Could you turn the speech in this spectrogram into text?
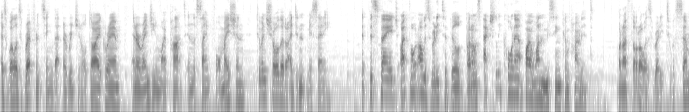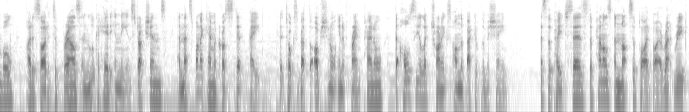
as well as referencing that original diagram and arranging my parts in the same formation to ensure that I didn't miss any. At this stage, I thought I was ready to build, but I was actually caught out by one missing component. When I thought I was ready to assemble, I decided to browse and look ahead in the instructions, and that's when I came across step 8 that talks about the optional inner frame panel that holds the electronics on the back of the machine. As the page says, the panels are not supplied by a rat rig,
